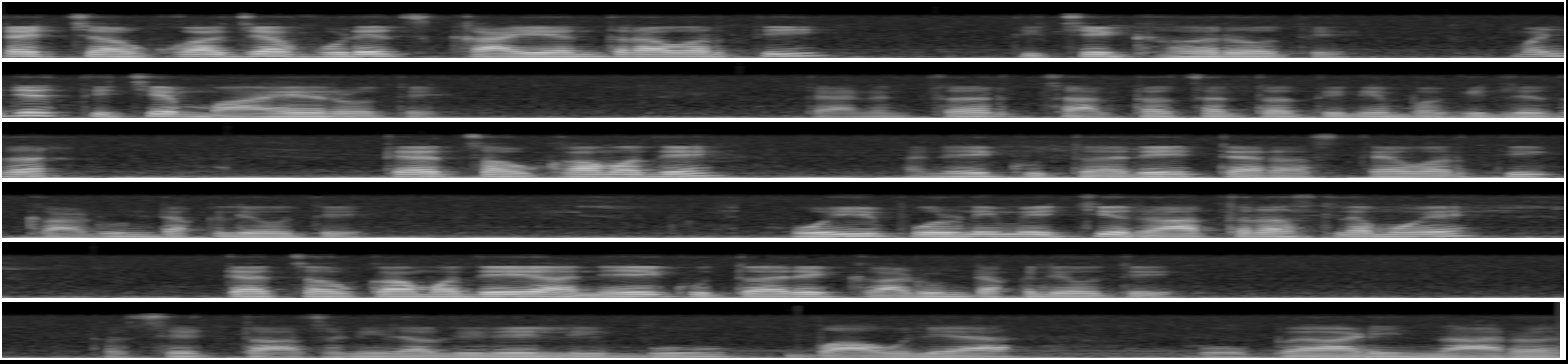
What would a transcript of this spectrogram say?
त्या चौकाच्या पुढेच काही अंतरावरती तिचे घर होते. म्हणजे तिचे माहेर होते. त्यानंतर चालता चालता तिने बघितले तर त्या चौकामध्ये अनेक उतारे त्या रस्त्यावरती काढून टाकले होते. होळी पौर्णिमेची रात्र असल्यामुळे त्या चौकामध्ये अनेक उतारे काढून टाकले होते. तसेच टाचणी लावलेले लिंबू बावल्या भोपळा आणि नारळ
